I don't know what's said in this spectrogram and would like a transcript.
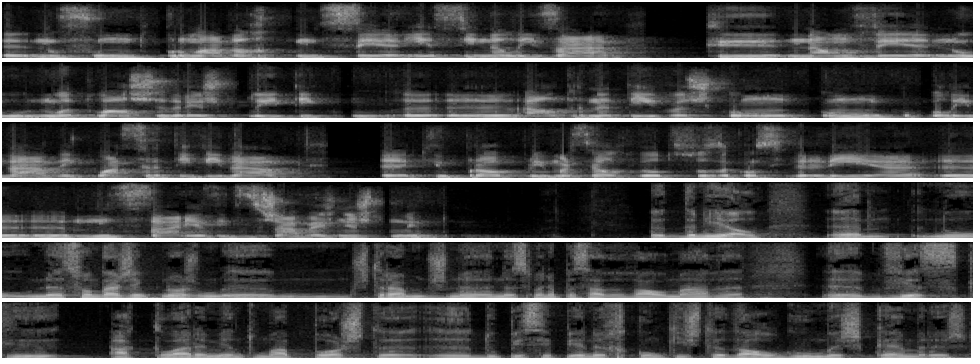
eh, no fundo, por um lado, a reconhecer e a sinalizar que não vê no, no atual xadrez político uh, uh, alternativas com, com, com, qualidade e com assertividade que o próprio Marcelo Rebelo de Sousa consideraria necessárias e desejáveis neste momento. Daniel, no, na sondagem que nós mostramos na, na semana passada da Almada, vê-se que há claramente uma aposta do PCP na reconquista de algumas câmaras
